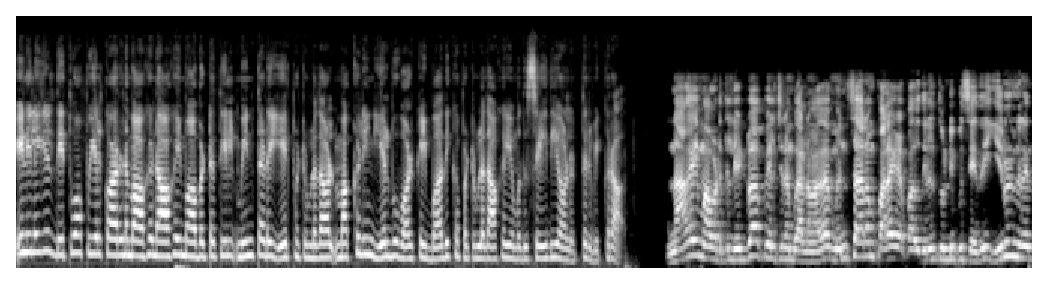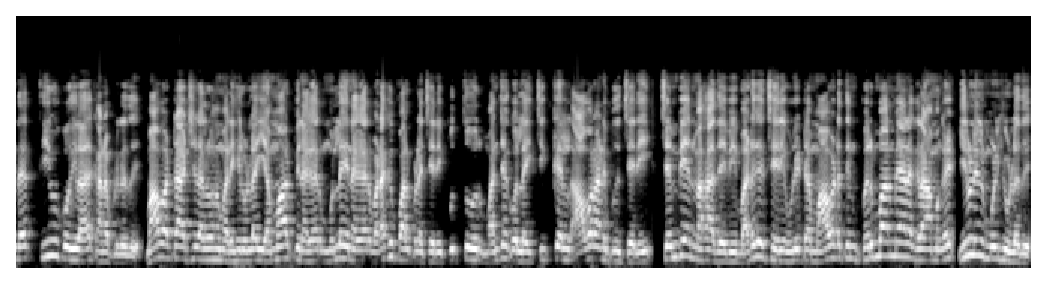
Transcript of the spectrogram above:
இந்நிலையில் தித்வா புயல் காரணமாக நாகை மாவட்டத்தில் மின்தடை ஏற்பட்டுள்ளதால் மக்களின் இயல்பு வாழ்க்கை பாதிக்கப்பட்டுள்ளதாக எமது செய்தியாளர் தெரிவிக்கிறார். நாகை மாவட்டத்தில் நிட்வா புயல் சின்னம் காரணமாக மின்சாரம் பல பகுதிகளில் துண்டிப்பு செய்து இருள் நிறைந்த தீவு பகுதிகளாக காணப்படுகிறது. மாவட்ட ஆட்சியர் அலுவலகம் அருகில் உள்ள எம்ஆர்பி நகர் முல்லை நகர் வடக்கு பால்பனச்சேரி புத்தூர் மஞ்சக்கொல்லை சிக்கல் ஆவராணி புதுச்சேரி செம்பியன் மகாதேவி வடுகச்சேரி உள்ளிட்ட மாவட்டத்தின் பெரும்பான்மையான கிராமங்கள் இருளில் மூழ்கியுள்ளது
